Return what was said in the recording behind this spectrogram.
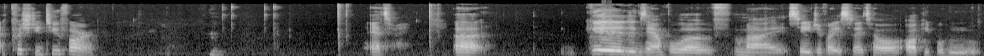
I pushed you too far. That's right. Uh, good example of my sage advice that I tell all people who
